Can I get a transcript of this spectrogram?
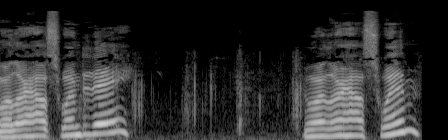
want to learn how to swim today? You want to learn how to swim?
